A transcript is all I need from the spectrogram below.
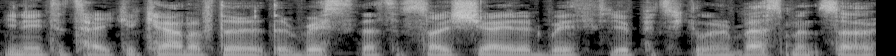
you need to take account of the the risk that's associated with your particular investment. So,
